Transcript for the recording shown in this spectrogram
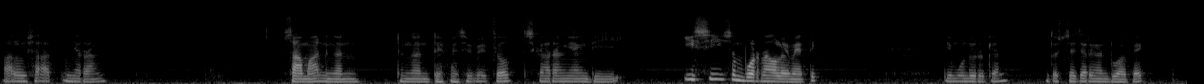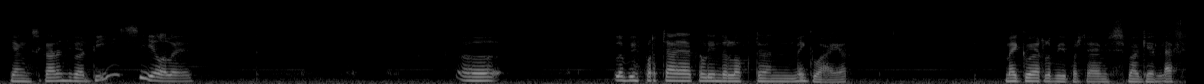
lalu saat menyerang sama dengan dengan defensive midfield sekarang yang diisi sempurna oleh Matic dimundurkan untuk sejajar dengan dua back yang sekarang juga diisi oleh uh, lebih percaya ke Lindelof dan Maguire. Maguire lebih percaya sebagai left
